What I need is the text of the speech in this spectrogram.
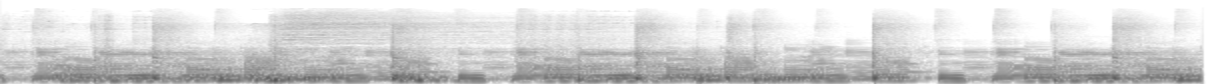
Thank you.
